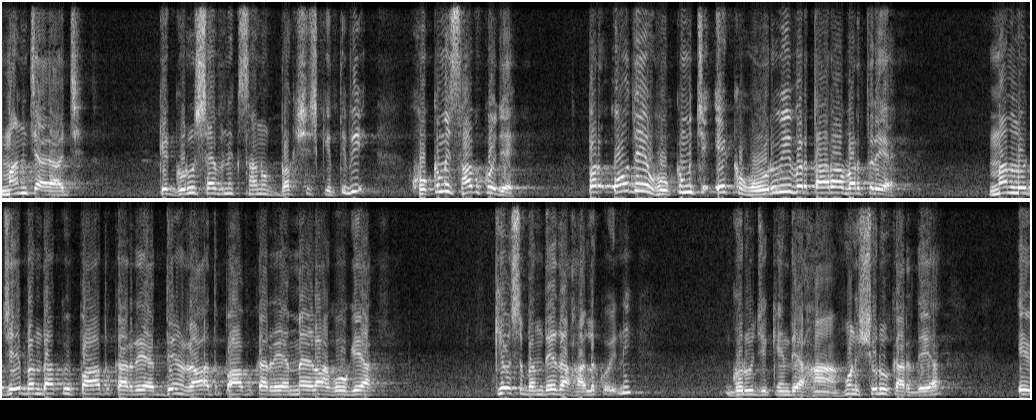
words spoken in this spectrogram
ਮਨ ਚ ਆਇਆ ਅੱਜ ਕਿ ਗੁਰੂ ਸਾਹਿਬ ਨੇ ਸਾਨੂੰ ਬਖਸ਼ਿਸ਼ ਕੀਤੀ ਵੀ ਹੁਕਮ ਸਭ ਕੁਝ ਹੈ, ਪਰ ਉਹਦੇ ਹੁਕਮ 'ਚ ਇੱਕ ਹੋਰ ਵੀ ਵਰਤਾਰਾ ਵਰਤ ਰਿਹਾ ਮੰਨ ਲਓ ਜੇ ਬੰਦਾ ਕੋਈ ਪਾਪ ਕਰ ਰਿਹਾ, ਦਿਨ ਰਾਤ ਪਾਪ ਕਰ ਰਿਹਾ, ਮੈਲਾ ਹੋ ਗਿਆ, ਕਿ ਉਸ ਬੰਦੇ ਦਾ ਹੱਲ ਕੋਈ ਨਹੀਂ। ਗੁਰੂ ਜੀ ਕਹਿੰਦੇ ਹਾਂ, ਹੁਣ ਸ਼ੁਰੂ ਕਰਦੇ ਆ, ਇਹ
